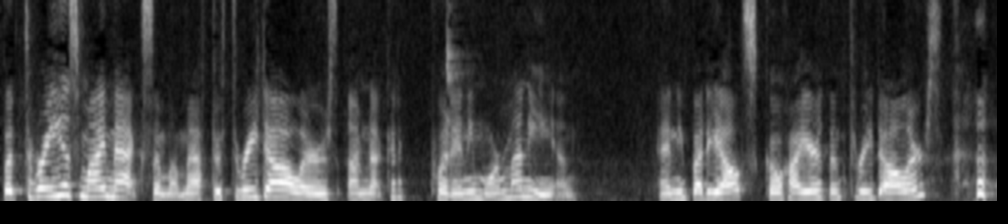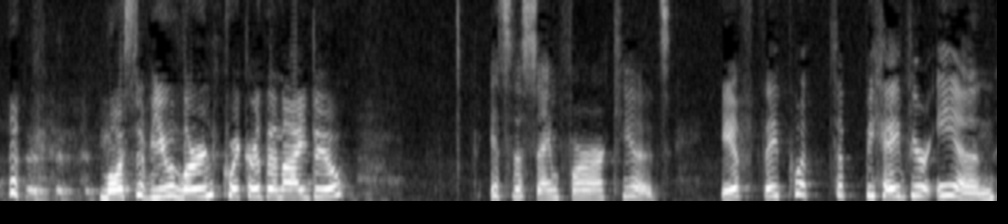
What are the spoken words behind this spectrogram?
But three is my maximum. After three dollars, I'm not going to put any more money in. Anybody else go higher than three dollars? Most of you learned quicker than I do. It's the same for our kids. If they put the behavior in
